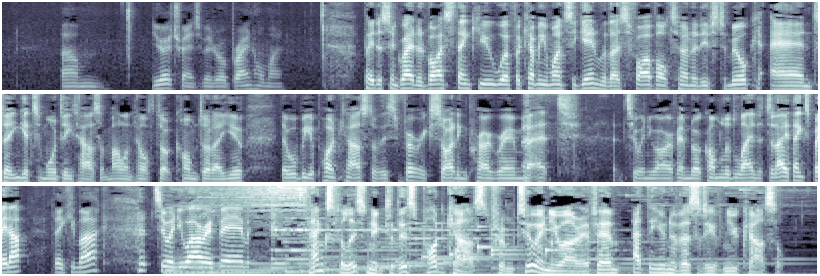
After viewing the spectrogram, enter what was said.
um, neurotransmitter or brain hormone. Peterson, great advice. Thank you uh, for coming once again with those five alternatives to milk. And uh, you can get some more details at mullenhealth.com.au. There will be a podcast of this very exciting program at 2NURFM.com a little later today. Thanks, Peter. Thank you, Mark. 2NURFM. Thanks for listening to this podcast from 2NURFM at the University of Newcastle.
